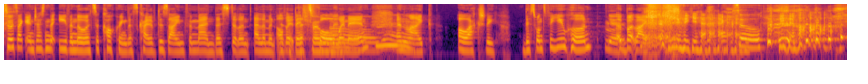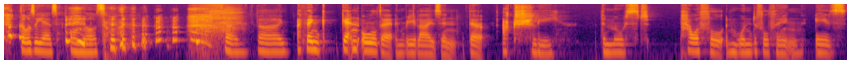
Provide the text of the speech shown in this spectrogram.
so it's like interesting that even though it's a cock ring that's kind of designed for men, there's still an element of Little it bit that's for for women. women, and like oh actually. This one's for you, hun. Yeah. Uh, But like, yeah. So those ears, all yours. uh, I think getting older and realizing that actually the most powerful and wonderful thing is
